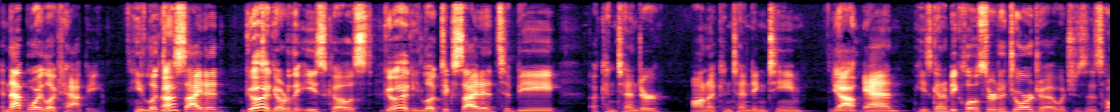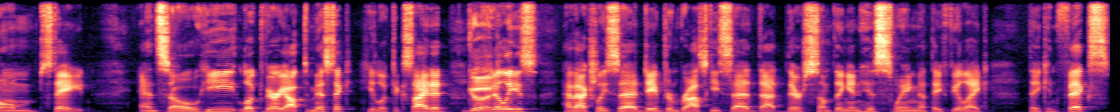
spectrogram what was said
and that boy looked happy. He looked huh? excited Good. to go to the East Coast. Good. He looked excited to be a contender on a contending team. Yeah. And he's going to be closer to Georgia, which is his home state. And so he looked very optimistic. He looked excited. Good. The Phillies have actually said, Dave Dombrowski said that there's something in his swing that they feel like they can fix.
